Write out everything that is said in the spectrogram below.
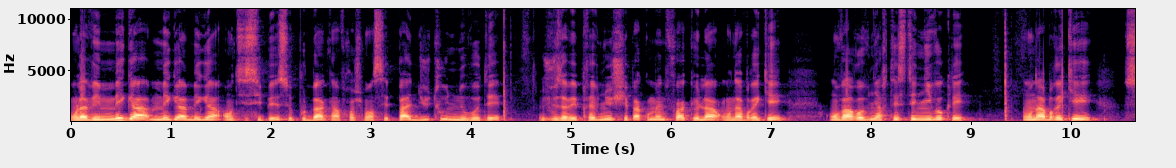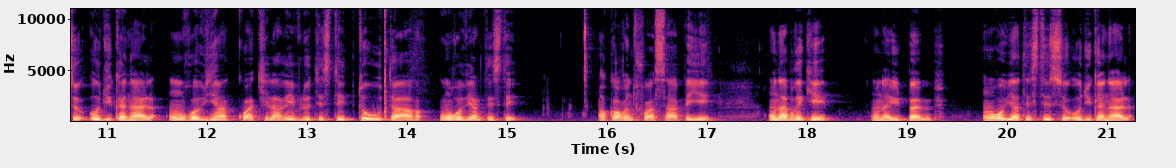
on l'avait méga, méga, méga anticipé, ce pullback. Hein, franchement, c'est pas du tout une nouveauté. Je vous avais prévenu, je sais pas combien de fois, que là, on a breaké. On va revenir tester le niveau clé. On a breaké ce haut du canal. On revient, quoi qu'il arrive, le tester tôt ou tard. On revient le tester. Encore une fois, ça a payé. On a breaké. On a eu le pump. On revient tester ce haut du canal.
